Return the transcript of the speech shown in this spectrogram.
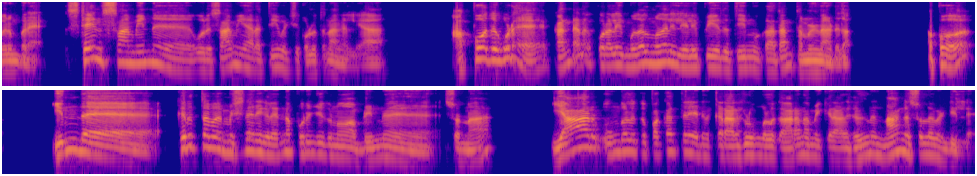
விரும்புறேன். ஸ்டேன் சாமின்னு ஒரு சாமியாரை தீ வச்சு கொளுத்துனாங்க இல்லையா? அப்போது கூட கண்டன குரலை முதல் முதலில் எழுப்பியது திமுக தான் தமிழ்நாடு தான். அப்போ இந்த கிறித்தவ மிஷினரிகள் என்ன புரிஞ்சுக்கணும் அப்படின்னு சொன்னா யார் உங்களுக்கு பக்கத்திலே இருக்கிறார்கள் உங்களுக்கு அரணமைக்கிறார்கள்னு நாங்க சொல்ல வேண்டியில்லை.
